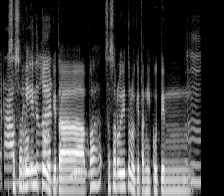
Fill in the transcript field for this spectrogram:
rame Seseru gitu itu loh kan. kita apa? Seseru itu loh kita ngikutin Mm-mm.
